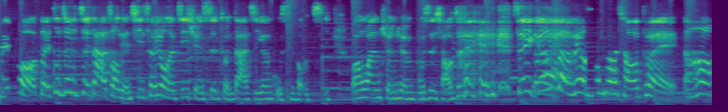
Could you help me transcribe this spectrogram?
没错，对，这就是最大的重点。骑车用的肌群是臀大肌跟股四头肌，完完全全不是小腿，所以根本没有碰到小腿。然后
